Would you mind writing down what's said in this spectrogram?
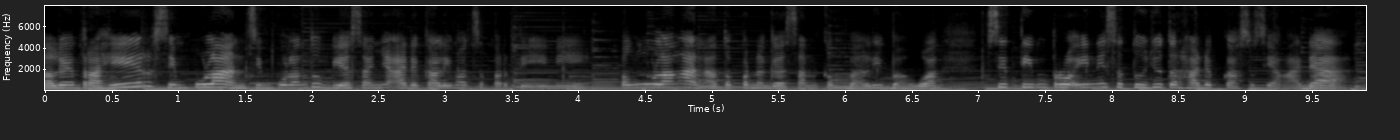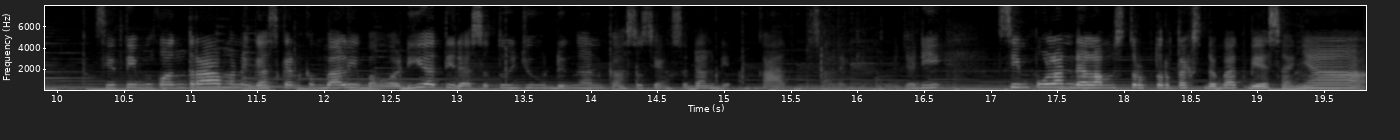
Lalu yang terakhir, simpulan. Simpulan tuh biasanya ada kalimat seperti ini. Pengulangan atau penegasan kembali bahwa si tim pro ini setuju terhadap kasus yang ada. Si tim kontra menegaskan kembali bahwa dia tidak setuju dengan kasus yang sedang diangkat, misalnya gitu. Jadi Simpulan dalam struktur teks debat biasanya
